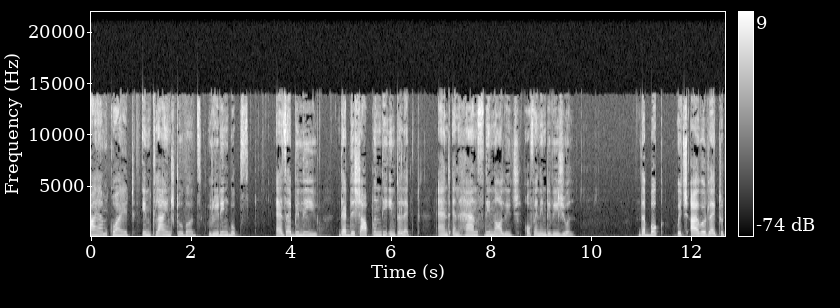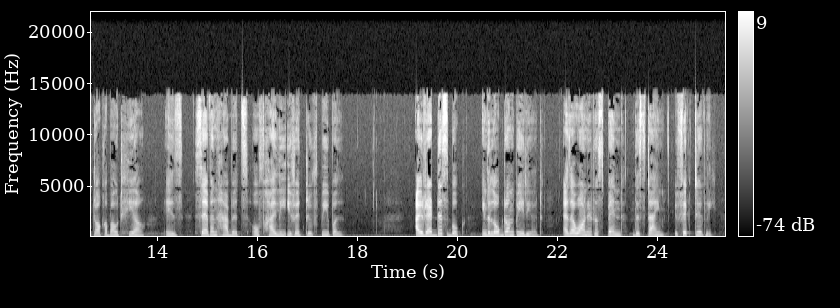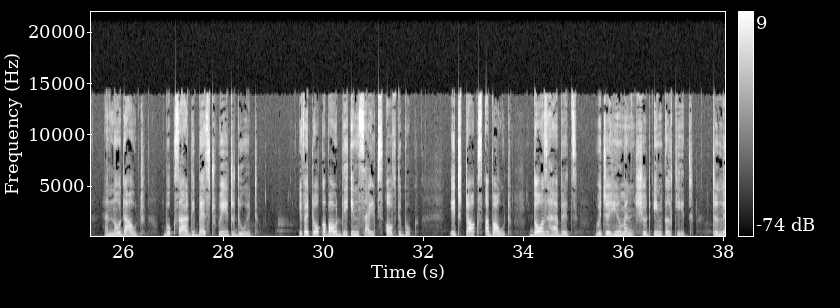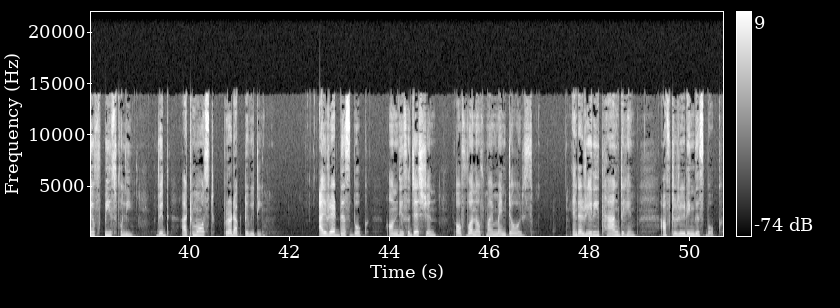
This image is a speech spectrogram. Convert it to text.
I am quite inclined towards reading books, as I believe that they sharpen the intellect and enhance the knowledge of an individual. The book which I would like to talk about here is Seven Habits of Highly Effective People. I read this book in the lockdown period as I wanted to spend this time effectively, and no doubt books are the best way to do it. If I talk about the insights of the book, it talks about those habits which a human should inculcate to live peacefully with utmost productivity. I read this book on the suggestion of one of my mentors, and I really thanked him after reading this book.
